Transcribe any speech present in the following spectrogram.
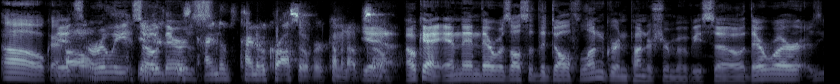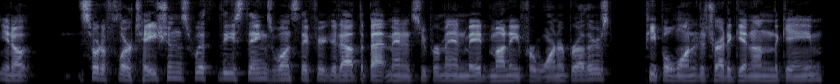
Oh, okay. It's Oh, early, yeah, so there's, there's, kind of kind of a crossover coming up. yeah, okay, and then there was also the Dolph Lundgren Punisher movie. So there were, you know, sort of flirtations with these things. Once they figured out that Batman and Superman made money for Warner Brothers, people wanted to try to get on the game.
